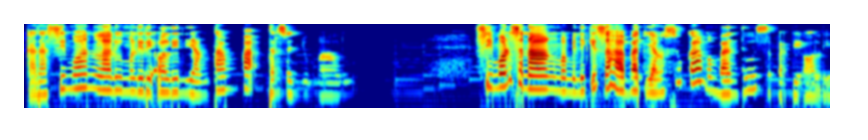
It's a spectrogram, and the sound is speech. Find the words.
Kata Simon lalu melirik Olin yang tampak tersenyum malu. Simon senang memiliki sahabat yang suka membantu seperti Olin.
